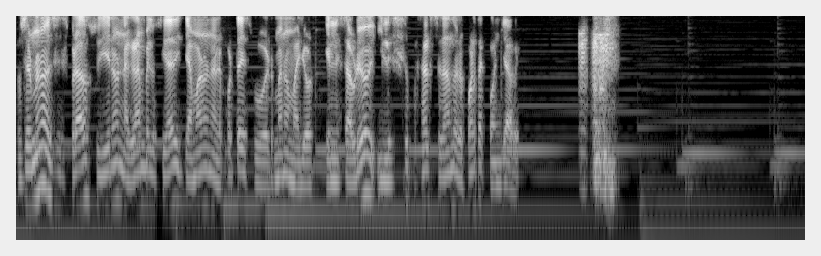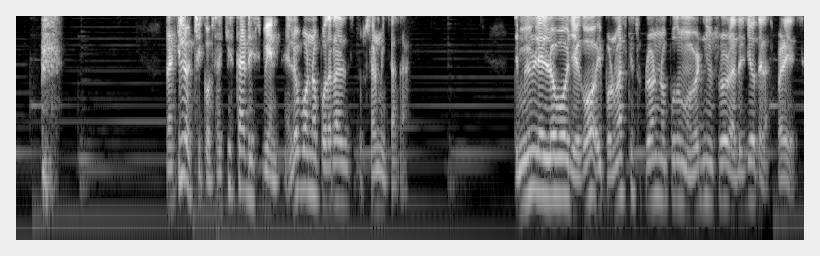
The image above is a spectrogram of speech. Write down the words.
Los hermanos desesperados huyeron a gran velocidad y llamaron a la puerta de su hermano mayor, quien les abrió y les hizo pasar cerrando la puerta con llave. Tranquilos chicos, aquí estaréis bien, el lobo no podrá destrozar mi casa. Temible lobo llegó y por más que sopló no pudo mover ni un solo ladrillo de las paredes.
